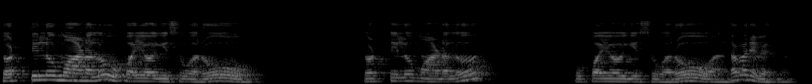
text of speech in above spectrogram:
ತೊಟ್ಟಿಲು ಮಾಡಲು ಉಪಯೋಗಿಸುವರು. ತೊಟ್ಟಿಲು ಮಾಡಲು ಉಪಯೋಗಿಸುವರು ಅಂತ ಬರಿಬೇಕು ನೀವು.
